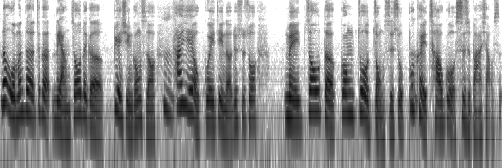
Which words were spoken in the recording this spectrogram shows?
那我们的这个两周这个变形工时哦，它也有规定了，就是说每周的工作总时数不可以超过四十八小时。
